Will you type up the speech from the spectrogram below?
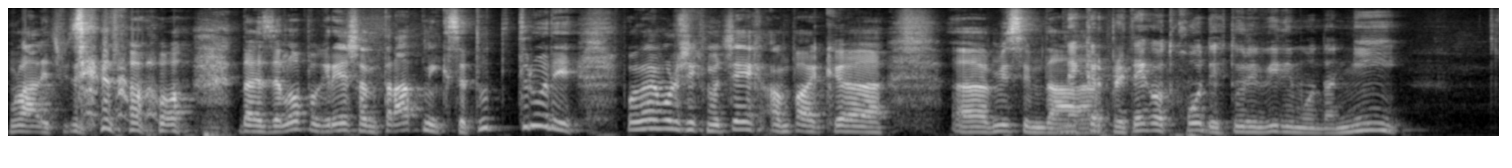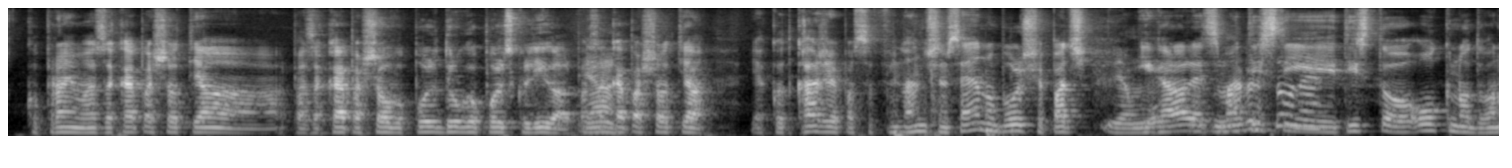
Mulalič, mislim, da, bo, da je zelo pogrešan, Tratnik se tudi trudi po najboljših močeh, ampak uh, uh, mislim, da. Ne, ker pri teh odhodih tudi vidimo, da ni, ko pravimo, zakaj pa šel tja, pa zakaj pa šel v pol drugo polsko ligo, pa Ja. zakaj pa šel tja. Ja, kot kaže, pa so finančno vseeno boljše. Pač Ja, igralec ima najbrž so, tisti, tisto okno 12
